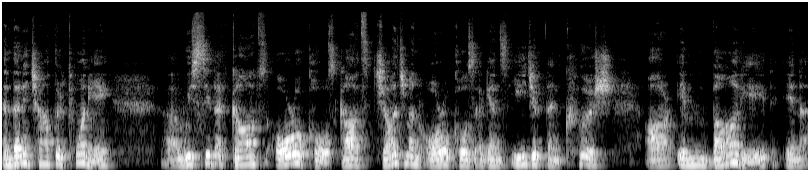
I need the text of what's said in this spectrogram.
And then in chapter 20, uh, we see that God's oracles, God's judgment oracles against Egypt and Cush are embodied in,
